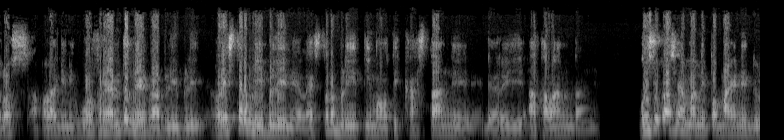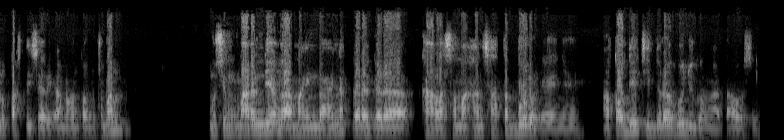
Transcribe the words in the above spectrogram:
Terus apalagi nih, Wolverhampton ya nggak beli-beli. Leicester nih beli nih, Leicester beli Timothy Castagna nih dari Atalanta nih. Gue suka sih sama nih pemain ini dulu pas di Serie A nonton, cuman musim kemarin dia nggak main banyak gara-gara kalah sama Hans Hatebur kayaknya. Atau dia cedera, gue juga nggak tahu sih.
